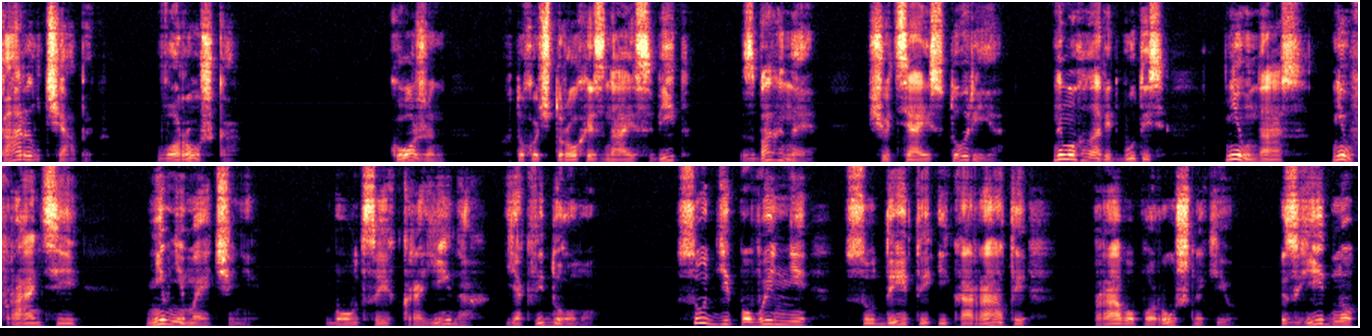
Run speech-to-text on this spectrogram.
Карл Чапик, ворожка. Кожен, хто хоч трохи знає світ, збагне, що ця історія не могла відбутись ні у нас, ні у Франції, ні в Німеччині. Бо у цих країнах, як відомо, судді повинні судити і карати правопорушників згідно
